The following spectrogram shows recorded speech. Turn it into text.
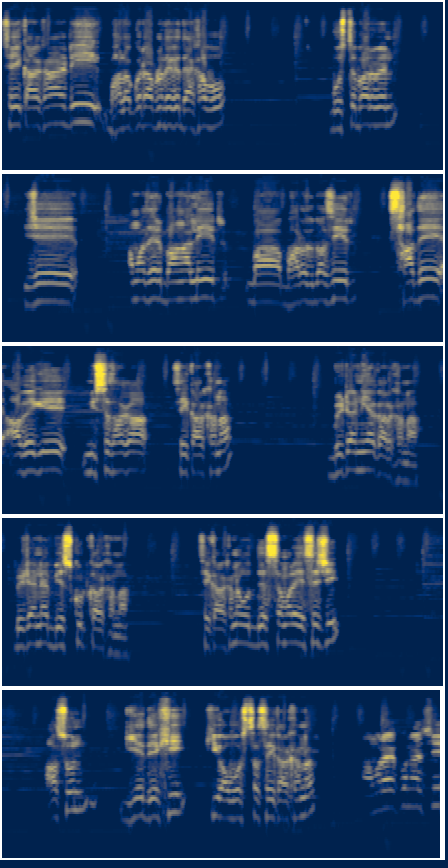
সেই কারখানাটি ভালো করে আপনাদেরকে দেখাবো। বুঝতে পারবেন যে আমাদের বাঙালির বা ভারতবাসীর স্বাদে, আবেগে মিশে থাকা সেই কারখানা ব্রিটানিয়া কারখানা, ব্রিটানিয়া বিস্কুট কারখানা। সেই কারখানার উদ্দেশ্যে আমরা এসেছি। আসুন গিয়ে দেখি কি অবস্থা সেই কারখানার? আমরা এখন আছি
